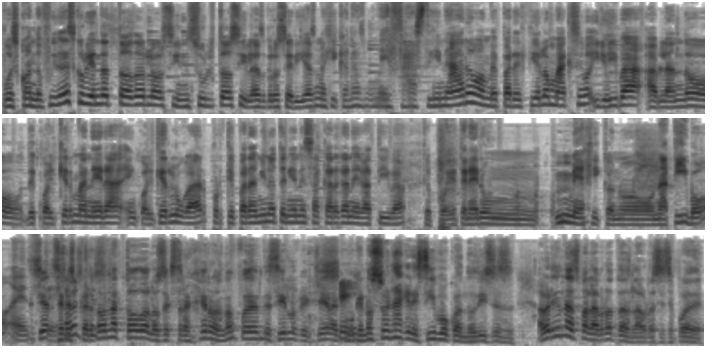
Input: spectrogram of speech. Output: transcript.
pues cuando fui descubriendo todos los insultos y las groserías mexicanas me fascinaron, me pareció lo máximo y yo iba hablando de cualquier manera en cualquier lugar porque para mí no tenían esa carga negativa que puede tener un México no nativo. Sí, este. se les ¿Sabes qué perdona todo a los extranjeros, ¿no? Pueden decir lo que quieran. Sí. Como que no suena agresivo cuando dices. A ver, unas palabrotas, Laura, si se puede.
